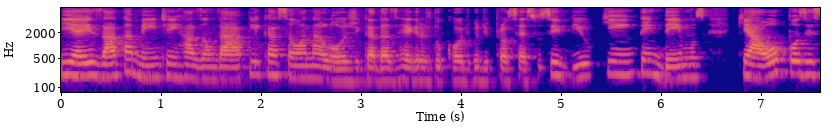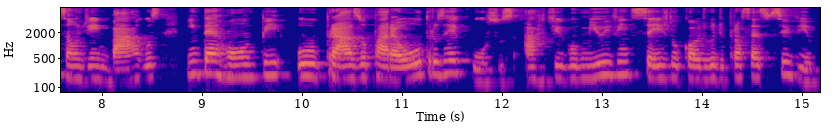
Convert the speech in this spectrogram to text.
E é exatamente em razão da aplicação analógica das regras do Código de Processo Civil que entendemos que a oposição de embargos interrompe o prazo para outros recursos, artigo 1026 do Código de Processo Civil,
